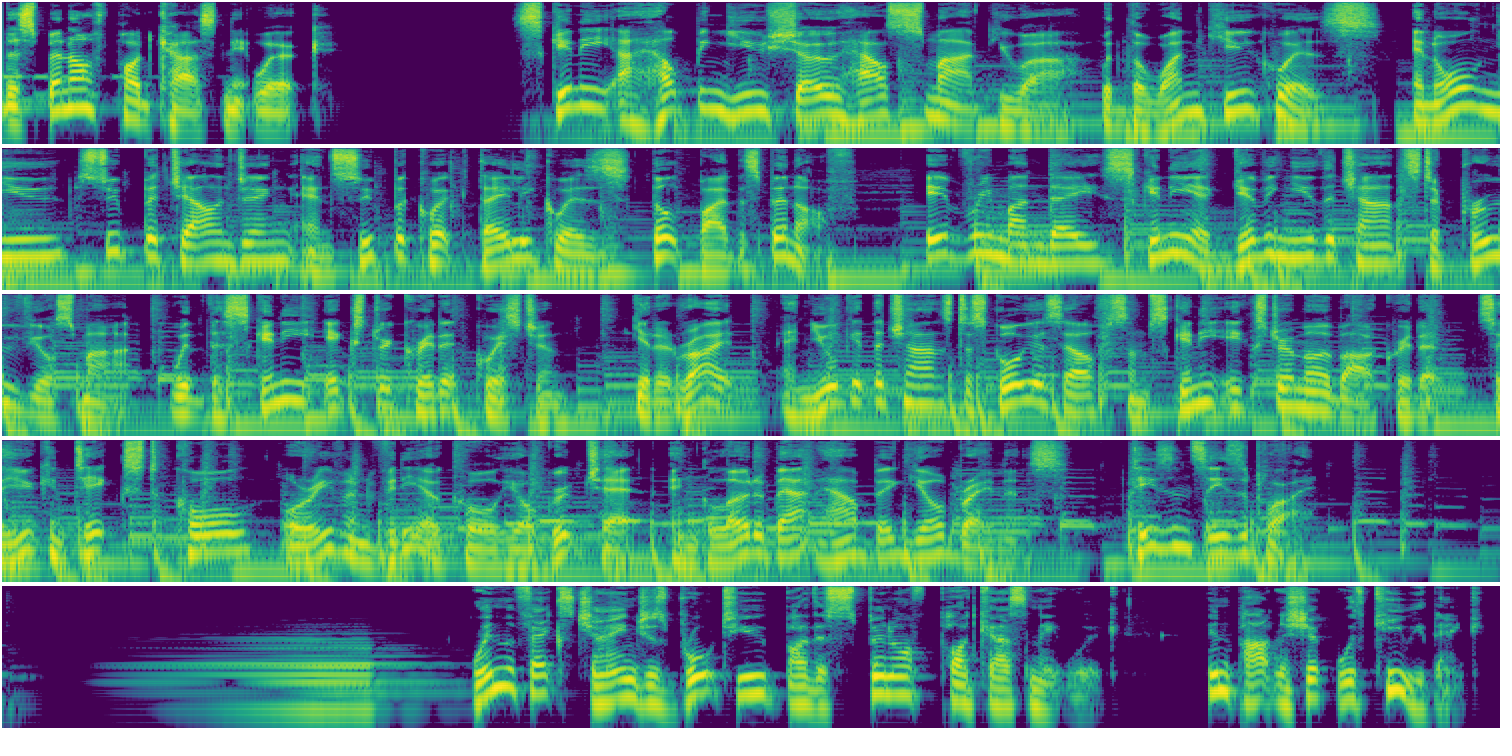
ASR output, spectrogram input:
The Spinoff Podcast Network. Skinny are helping you show how smart you are with the 1Q quiz, an all new, super challenging, and super quick daily quiz built by the Spinoff. Every Monday, Skinny are giving you the chance to prove you're smart with the Skinny Extra Credit question. Get it right, and you'll get the chance to score yourself some Skinny Extra mobile credit so you can text, call, or even video call your group chat and gloat about how big your brain is. T's and C's apply. When the Facts Change is brought to you by the Spinoff Podcast Network in partnership with KiwiBank,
